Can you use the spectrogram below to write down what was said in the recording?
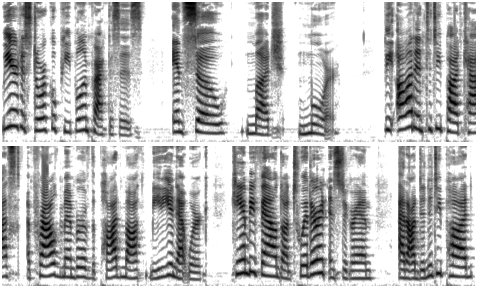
weird historical people and practices, and so much more. The Odd Entity Podcast, a proud member of the Podmoth Media Network, can be found on Twitter and Instagram at OddityPod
